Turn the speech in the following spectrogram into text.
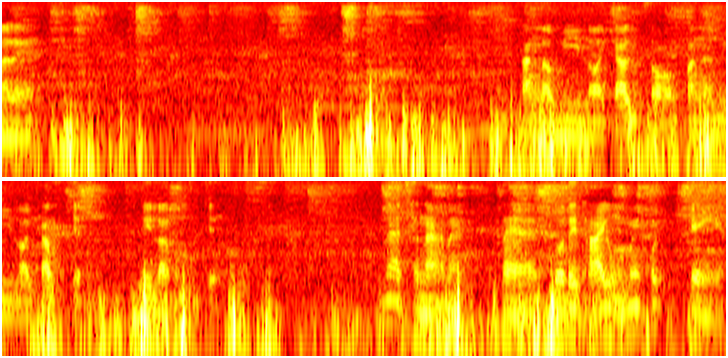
ตีกันนัวเลยตังเรามีร้อยเก้าสิบสองฝั่งนั้นมีร้อยเก้าสิบเจ็ดนี่ร้อยหกสิบเจ็ดน่าชนะนะ แต่ตัวได้ท้ายๆผมไม่ค่อยเก่งอะ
